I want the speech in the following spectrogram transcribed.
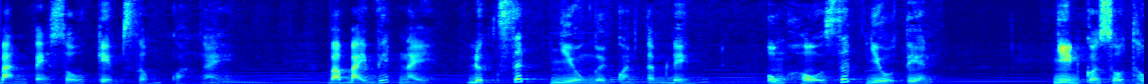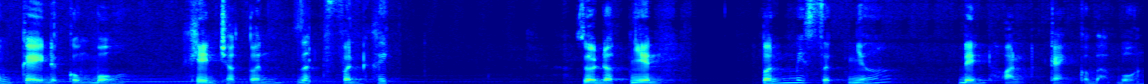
bán vé số kiếm sống qua ngày. Và bài viết này được rất nhiều người quan tâm đến, ủng hộ rất nhiều tiền. Nhìn con số thống kê được công bố khiến cho Tuấn rất phấn khích. Rồi đột nhiên, Tuấn mới sực nhớ đến hoàn cảnh của bà bốn.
